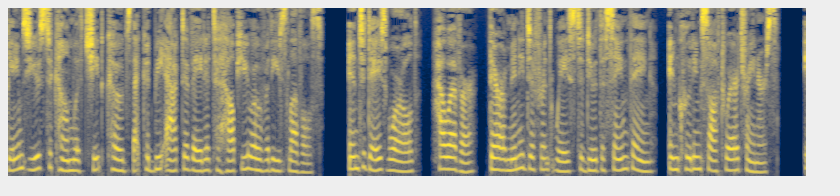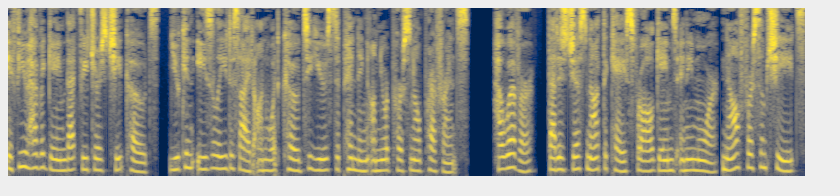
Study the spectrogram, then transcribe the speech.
games used to come with cheat codes that could be activated to help you over these levels. In today's world, however, there are many different ways to do the same thing, including software trainers. If you have a game that features cheat codes, you can easily decide on what code to use depending on your personal preference. However, that is just not the case for all games anymore. Now for some cheats,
